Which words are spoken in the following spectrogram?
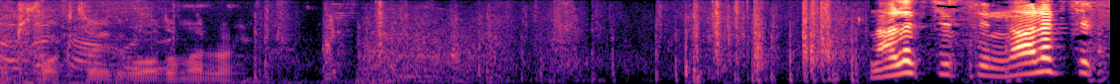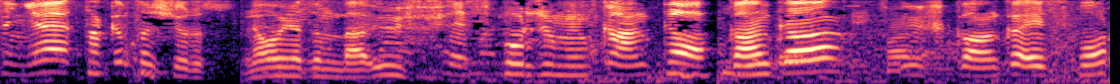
Mutfaktaydı bu adam var. Lanet gitsin, lanet gitsin ya takım taşıyoruz. Ne oynadım ben? Üf, esporcu muyum kanka? Kanka? Üf kanka espor,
